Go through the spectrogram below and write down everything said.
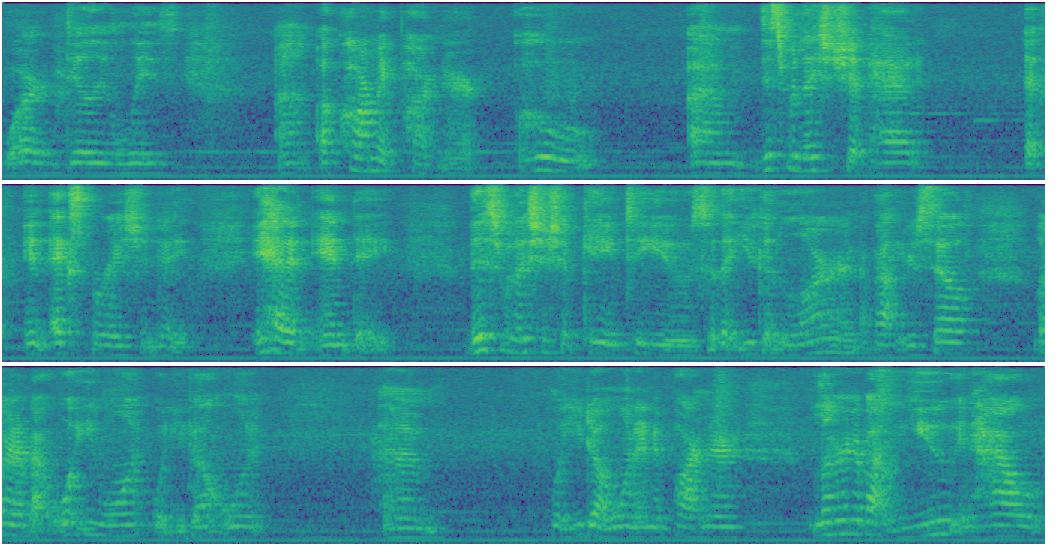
were dealing with um, a karmic partner who um, this relationship had a, an expiration date. It had an end date. This relationship came to you so that you could learn about yourself, learn about what you want, what you don't want, um, what you don't want in a partner, learn about you and how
